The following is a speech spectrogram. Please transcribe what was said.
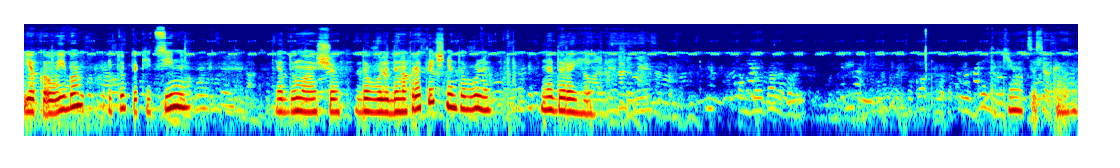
Є колиба. І тут такі ціни. Я думаю, що доволі демократичні, доволі недорогі. Такі оце справи.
